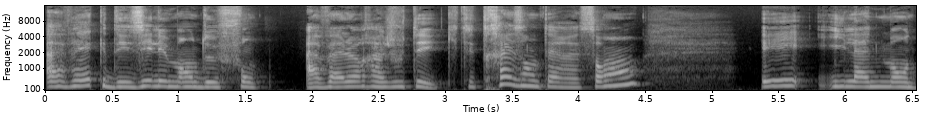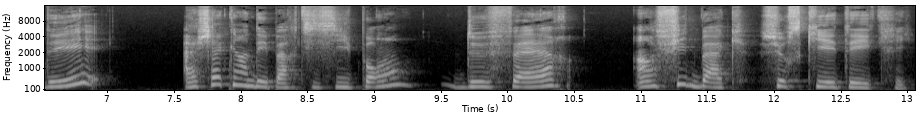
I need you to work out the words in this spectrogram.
avec des éléments de fond à valeur ajoutée qui étaient très intéressants et il a demandé à chacun des participants de faire un feedback sur ce qui était écrit.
